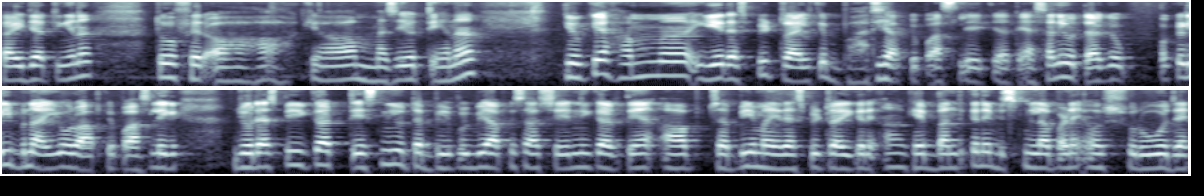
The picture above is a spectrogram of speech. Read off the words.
खाई जाती है ना तो फिर आह, क्या मज़े होते हैं ना। क्योंकि हम ये रेसिपी ट्रायल के बाद ही आपके पास लेके आते हैं। ऐसा नहीं होता है कि पकड़ी बनाई और आपके पास लेके, जो रेसिपी का टेस्ट नहीं होता, बिल्कुल भी आपके साथ शेयर नहीं करते हैं। आप जब भी हमारी रेसिपी ट्राई करें, आँखें बंद करें, बिस्मिल्लाह पढ़ें और शुरू हो जाएँ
